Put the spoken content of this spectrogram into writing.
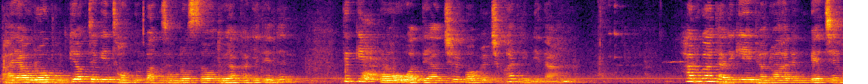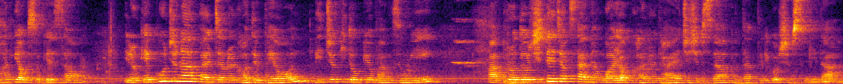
바야흐로 본격적인 전문 방송으로서 도약하게 되는 뜻깊고 원대한 출범을 축하드립니다. 하루가 다르게 변화하는 매체 환경 속에서 이렇게 꾸준한 발전을 거듭해온 미주 기독교 방송이 앞으로도 시대적 사명과 역할을 다해 주십사 부탁드리고 싶습니다.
